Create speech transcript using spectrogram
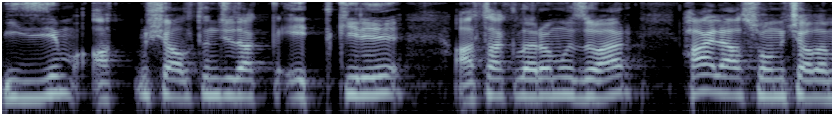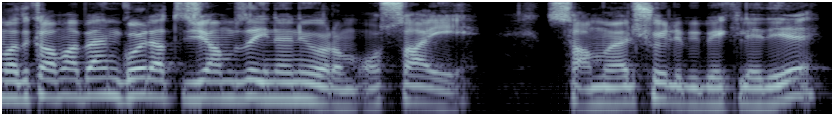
bizim 66. dakika etkili ataklarımız var. Hala sonuç alamadık ama ben gol atacağımıza inanıyorum. Osayi. Samuel şöyle bir bekledi.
